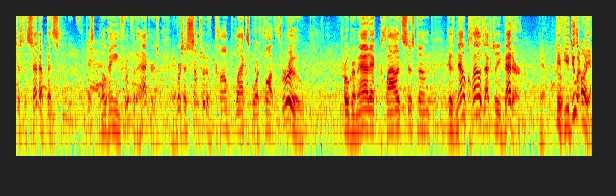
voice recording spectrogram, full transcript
just a setup that's just low-hanging fruit for the hackers, versus some sort of complex or thought through programmatic cloud system, because now cloud's actually better Yeah. if you do it Oh right. yeah.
